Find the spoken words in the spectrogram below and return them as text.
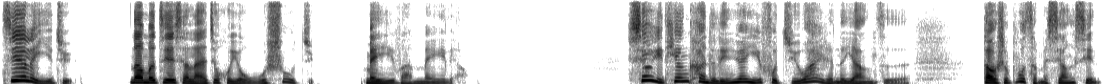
接了一句，那么接下来就会有无数句，没完没了。萧逸天看着林渊一副局外人的样子，倒是不怎么相信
